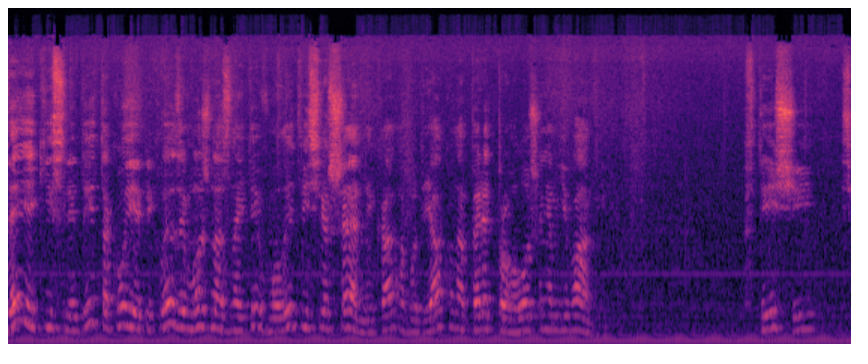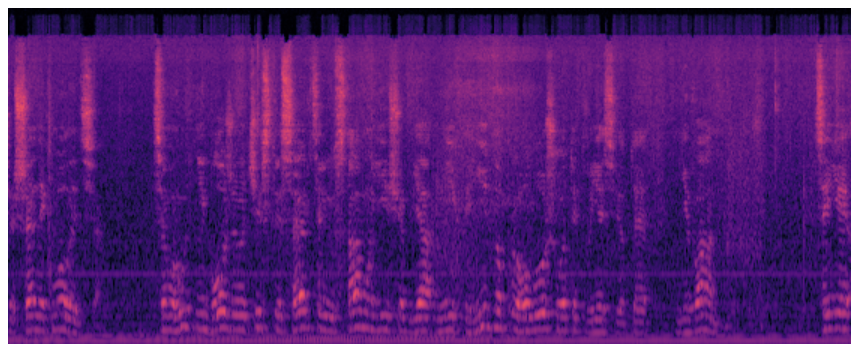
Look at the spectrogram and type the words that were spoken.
Деякі сліди такої епіклези можна знайти в молитві священника або діакона перед проголошенням Євангелія. В тиші священик молиться. Всемогутній Боже, очисти серце і уста мої, щоб я міг гідно проголошувати Твоє святе Євангеліє. Це є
